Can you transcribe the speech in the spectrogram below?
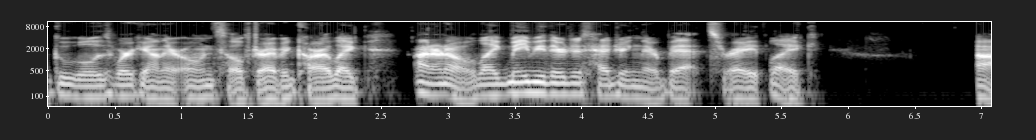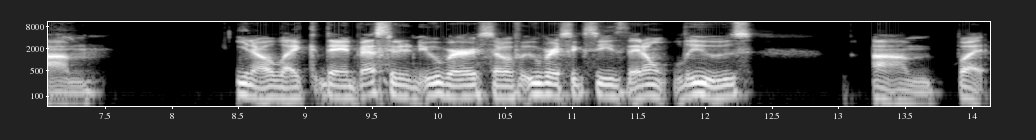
Google is working on their own self-driving car. Like I don't know, like maybe they're just hedging their bets, right? Like, um, you know, like they invested in Uber, so if Uber succeeds, they don't lose. Um, but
